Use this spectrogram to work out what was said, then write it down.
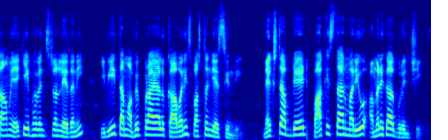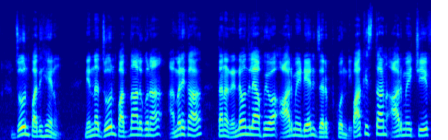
తాము ఏకీభవించడం లేదని ఇవి తమ అభిప్రాయాలు కావని స్పష్టం చేసింది. నెక్స్ట్ అప్డేట్ పాకిస్తాన్ మరియు అమెరికా గురించి. జూన్ పదిహేను నిన్న జూన్ పద్నాలుగున అమెరికా తన రెండు వందల యాభైవ ఆర్మీ డేని జరుపుకుంది. Pakistan army chief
